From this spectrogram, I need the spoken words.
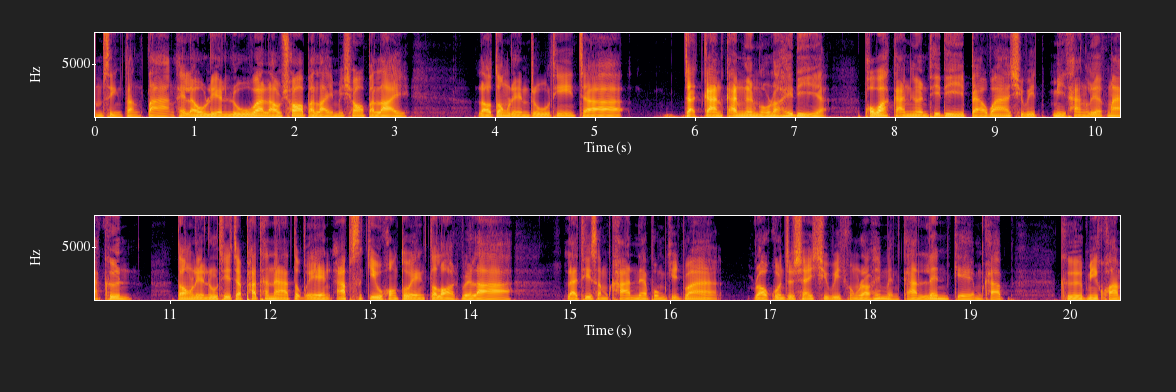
ำสิ่งต่าง ๆ ให้เราเรียนรู้ว่าเราชอบอะไรไม่ชอบอะไร เราต้องเรียนรู้ที่จะจัดการการเงินของเราให้ดีอะเพราะว่าการเงินที่ดีแปลว่าชีวิตมีทางเลือกมากขึ้น ต้องเรียนรู้ที่จะพัฒนาตัวเองอัพสกิลของตัวเองตลอดเวลา และที่สำคัญเนี่ยผมคิดว่าเราควรจะใช้ชีวิตของเราให้เหมือนการเล่นเกมครับ คือมีความ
